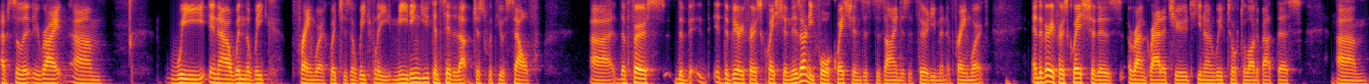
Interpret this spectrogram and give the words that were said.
Absolutely right. Um, we in our win the week framework which is a weekly meeting you can set it up just with yourself uh, the first the the very first question there's only four questions it's designed as a 30 minute framework and the very first question is around gratitude. You know, and we've talked a lot about this. Um,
